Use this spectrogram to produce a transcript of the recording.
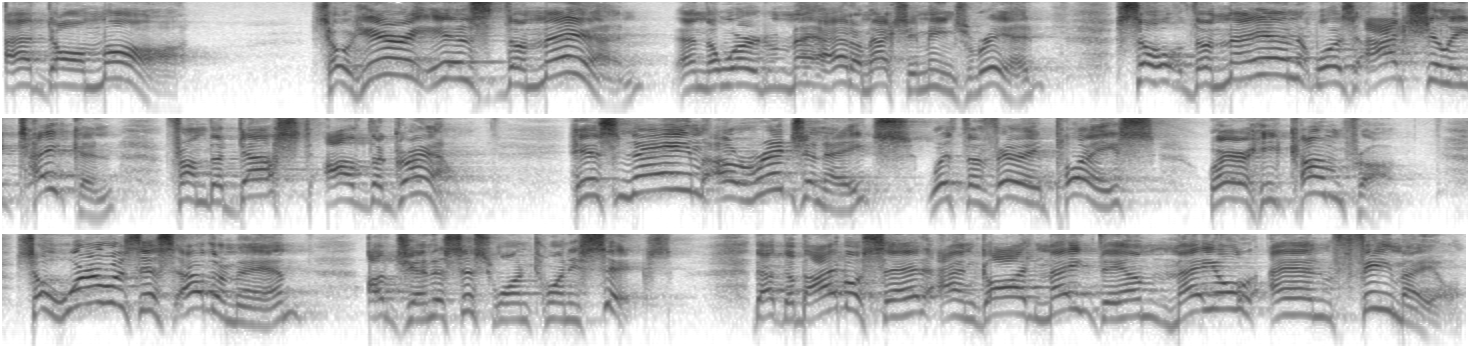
Adamah. So here is the man, and the word Adam actually means red. So the man was actually taken from the dust of the ground. His name originates with the very place where he come from. So where was this other man of Genesis 1:26? That the Bible said, and God made them male and female.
